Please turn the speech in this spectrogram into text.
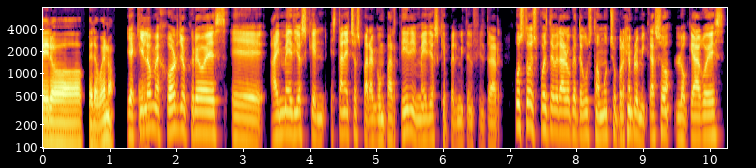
pero, pero bueno. Y aquí lo mejor yo creo es, eh, hay medios que están hechos para compartir y medios que permiten filtrar. Justo después de ver algo que te gusta mucho, por ejemplo, en mi caso, lo que hago es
